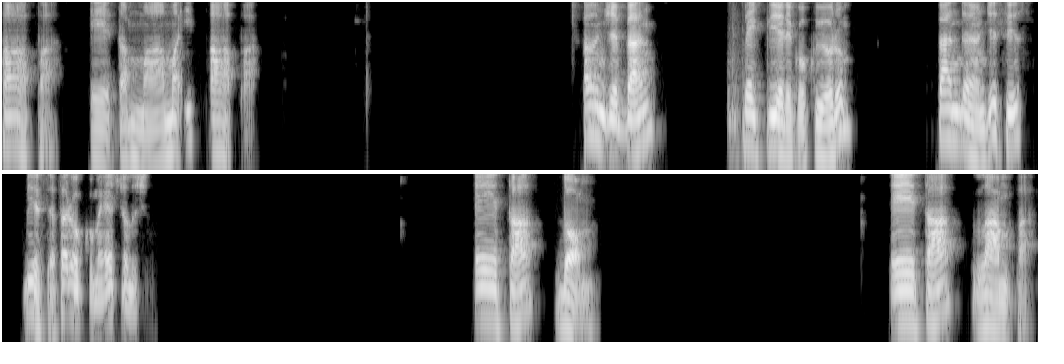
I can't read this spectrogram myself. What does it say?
papa. Eta mama i papa. Önce ben bekleyerek okuyorum. Benden önce siz bir sefer okumaya çalışın. Eta dom. Eta lampa.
